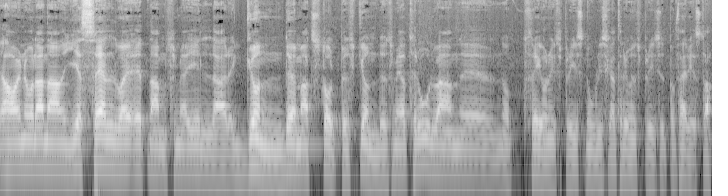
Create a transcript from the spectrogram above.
jag har ju några namn. Gesell var ett namn som jag gillar. Gunde, Mats Stolpes Gunde som jag tror vann eh, något treåringspris, Nordiska treåringspriset på Färjestad.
